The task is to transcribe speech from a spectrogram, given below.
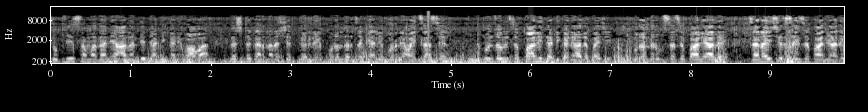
सुखी समाधानी आनंदी त्या ठिकाणी व्हावा. कष्ट करणारा शेतकरी नाही. पुरंदरचं कॅलिफोर्निया व्हायचं असेल तर पाणी त्या ठिकाणी आलं पाहिजे. पुरंदर उपसाचं पाणी आलंय. जनाई शिरसाईचं पाणी आले.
